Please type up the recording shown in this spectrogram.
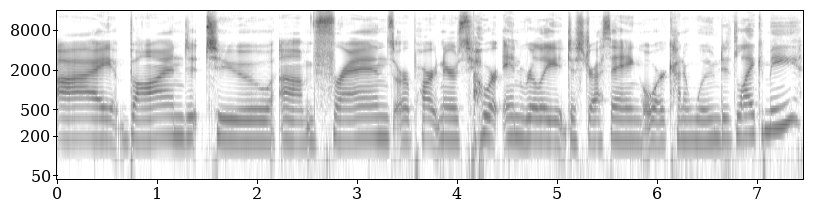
I bond to um, friends or partners who are in really distressing or kind of wounded like me,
